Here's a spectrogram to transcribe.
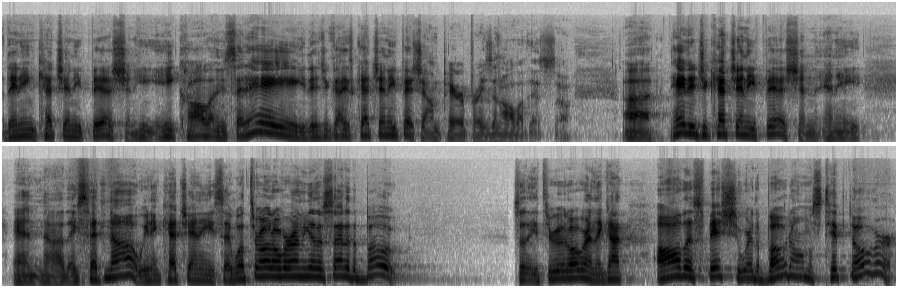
they didn't catch any fish. And he, he called and he said, Hey, did you guys catch any fish? I'm paraphrasing all of this. So, uh, hey, did you catch any fish? And, and, he, and uh, they said, No, we didn't catch any. He said, Well, throw it over on the other side of the boat. So they threw it over, and they got all this fish to where the boat almost tipped over.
